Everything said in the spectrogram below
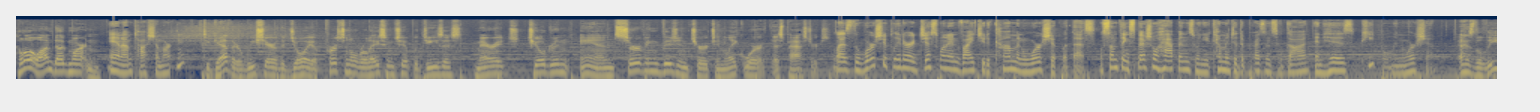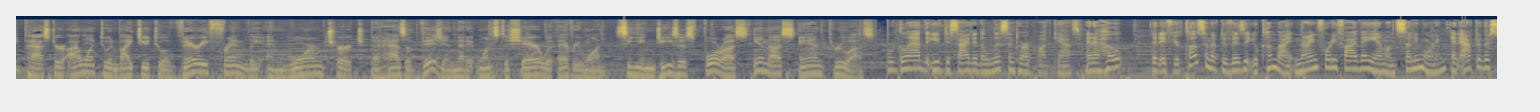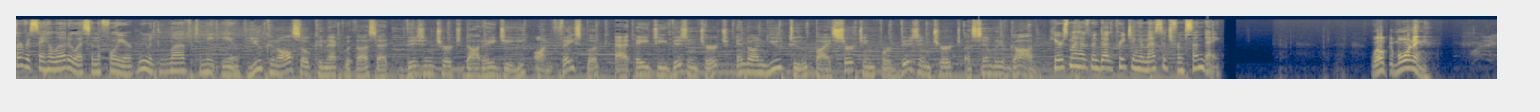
Hello, I'm Doug Martin. And I'm Tasha Martin. Together, we share the joy of personal relationship with Jesus, marriage, children, and serving Vision Church in Lake Worth as pastors. Well, as the worship leader, I just want to invite you to come and worship with us. Well, something special happens when you come into the presence of God and His people in worship. As the lead pastor, I want to invite you to a very friendly and warm church that has a vision that it wants to share with everyone, seeing Jesus for us, in us, and through us. We're glad that you've decided to listen to our podcast, and I hope that if you're close enough to visit, you'll come by at 9:45 a.m. on Sunday morning, and after the service, say hello to us in the foyer. We would love to meet you. You can also connect with us at visionchurch.ag, on Facebook at AG Vision Church, and on YouTube by searching for Vision Church Assembly of God. Here's my husband Doug preaching a message from Sunday. Well, good morning.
